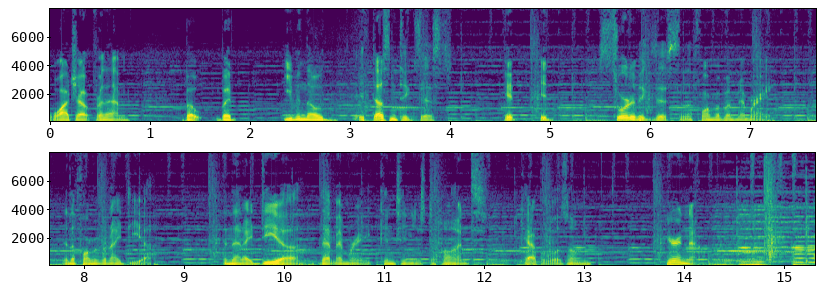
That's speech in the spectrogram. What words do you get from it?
Watch out for them. But but even though it doesn't exist, it it sort of exists in the form of a memory, in the form of an idea. And that idea, that memory, continues to haunt capitalism here and now.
